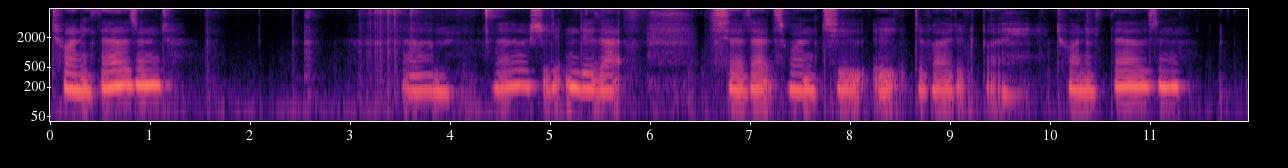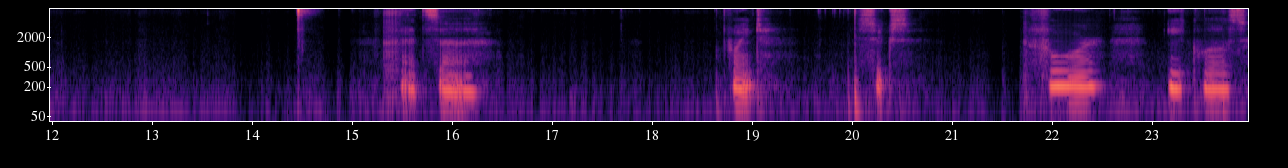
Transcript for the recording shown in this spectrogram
20,000. Um, oh, she didn't do that. So that's 128 divided by 20,000. That's uh, 0.64 equals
